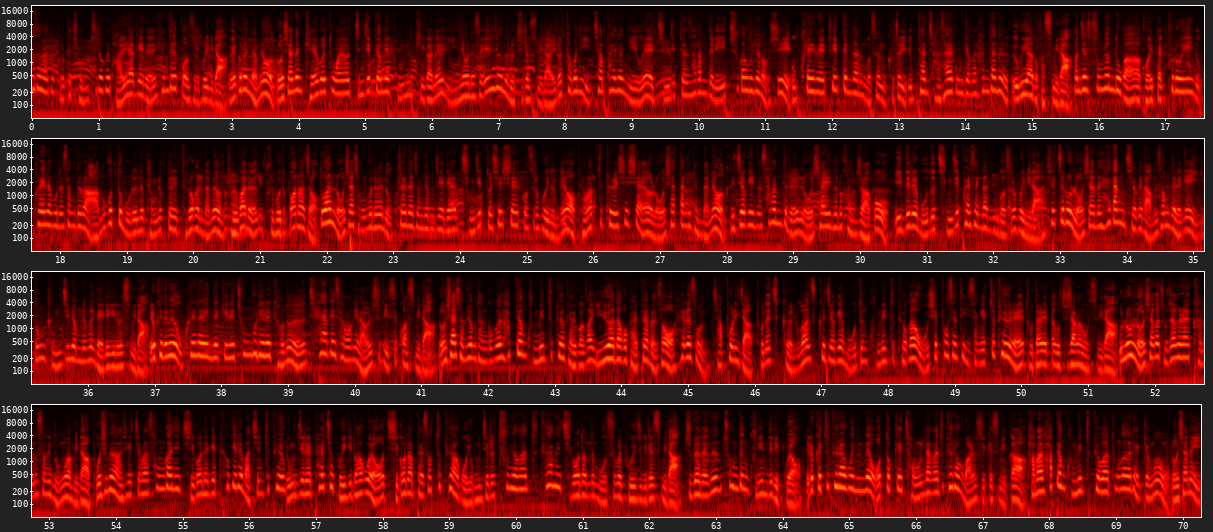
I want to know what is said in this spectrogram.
하더라도 그렇게 전투력을 발휘하기는 힘들 것으로 보입니다. 왜 그러냐면 러시아는 개혁을 통하여 징집병의 복무 기간을 2년에서 1년으로 줄였습니다. 이렇다 보니 2008년 이후에 징집된 사람들이 추가 훈련 없이 우크라이나에 투입된다는 것은 그저 육탄 자살 공격을 한다는 의미와도 같습니다. 현재 숙련도가 거의 100%인 우크라이나군을 상대로 아무것도 모르는 병력들이 들어간다면 결과는 불보듯 뻔하죠. 또한 러시아 정부는 우크라이나 점령지에 대한 징집도 실시할 것으로 보이는데요. 병합 투표를 실시하여 러시아 땅이 된다면 그 지역에 있는 사람들을 러시아인으로 간주하고 이들을 모두 징집할 생각인 것으로 보입니다. 실제로 러시아는 해당 지역의 남성들에게 이동 금지 명령을 내리기로 했습니다. 이렇게 되면 우크라이나인들끼리 총부리를 겨누는 최악의 상황이 나올 수도 있을 것 같습니다. 러시아 점령 당국은 합병 국민 투표 결과가 유효하다고 발표하면서 헤르손, 자포리자, 도네츠크, 루안스크 지역의 모든 국민 투표가 50% 이상의 투표율에 도달했다고 주장하고 있습니다. 물론 러시아가 조작을 할 가능성이 농후합니다. 보시면 아시겠지만 선관위 직원에게 표기를 마친 투표 용지를 펼쳐 보이기도 하고요. 직원 앞에서 투표하고 용지를 투명한 투표함에 집어넣는 모습을 보여주기도 했습니다. 주변에는 총 든 군인들이 있고요. 이렇게 투표를 하고 있는데 어떻게 정당한 투표라고 말할 수 있겠습니까? 다만 합병 국민 투표가 통과가 될 경우 러시아는 이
